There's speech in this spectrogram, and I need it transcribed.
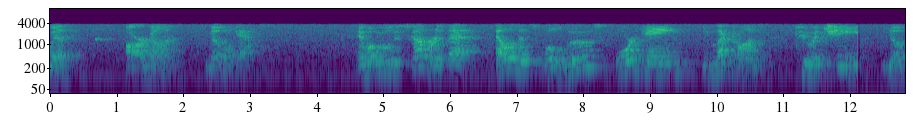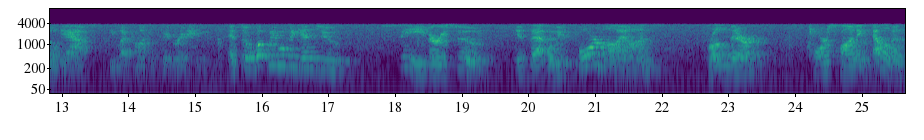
with argon noble gas. And what we will discover is that elements will lose or gain electrons to achieve noble gas electron configuration. And so what we will begin to see very soon is that when we form ions from their corresponding elements,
